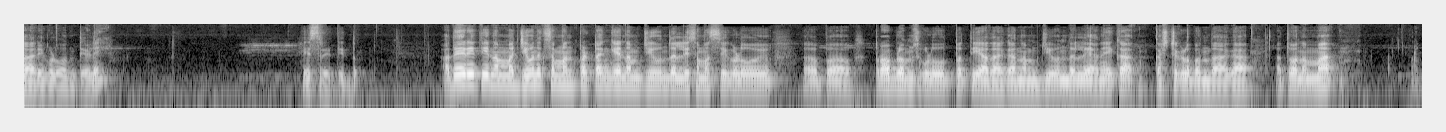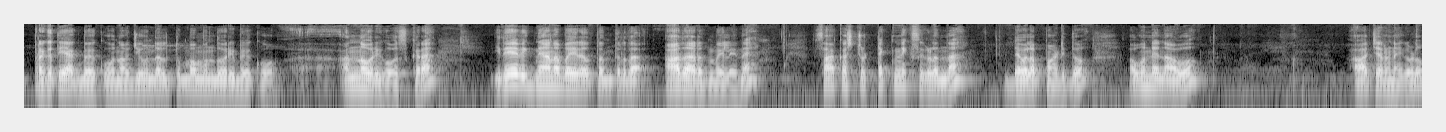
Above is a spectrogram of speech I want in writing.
ದಾರಿಗಳು ಅಂತೇಳಿ ಹೆಸರಿಟ್ಟಿದ್ದು. ಅದೇ ರೀತಿ ನಮ್ಮ ಜೀವನಕ್ಕೆ ಸಂಬಂಧಪಟ್ಟಂಗೆ ನಮ್ಮ ಜೀವನದಲ್ಲಿ ಸಮಸ್ಯೆಗಳು ಪ ಪ್ರಾಬ್ಲಮ್ಸ್ಗಳು ಉತ್ಪತ್ತಿಯಾದಾಗ, ನಮ್ಮ ಜೀವನದಲ್ಲಿ ಅನೇಕ ಕಷ್ಟಗಳು ಬಂದಾಗ, ಅಥವಾ ನಮ್ಮ ಪ್ರಗತಿ ಆಗಬೇಕು, ನಾವು ಜೀವನದಲ್ಲಿ ತುಂಬ ಮುಂದುವರಿಬೇಕು ಅನ್ನೋರಿಗೋಸ್ಕರ ಇದೇ ವಿಜ್ಞಾನ ಭೈರವ ತಂತ್ರದ ಆಧಾರದ ಮೇಲೇ ಸಾಕಷ್ಟು ಟೆಕ್ನಿಕ್ಸ್ಗಳನ್ನು ಡೆವಲಪ್ ಮಾಡಿದ್ದು. ಅವನ್ನೇ ನಾವು ಆಚರಣೆಗಳು,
